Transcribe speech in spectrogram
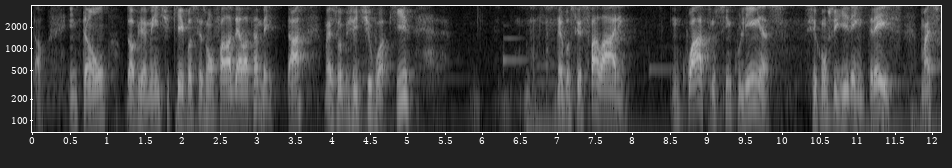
tá? Então, obviamente que vocês vão falar dela também, tá? Mas o objetivo aqui é vocês falarem em quatro, cinco linhas, se conseguirem em três, mas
